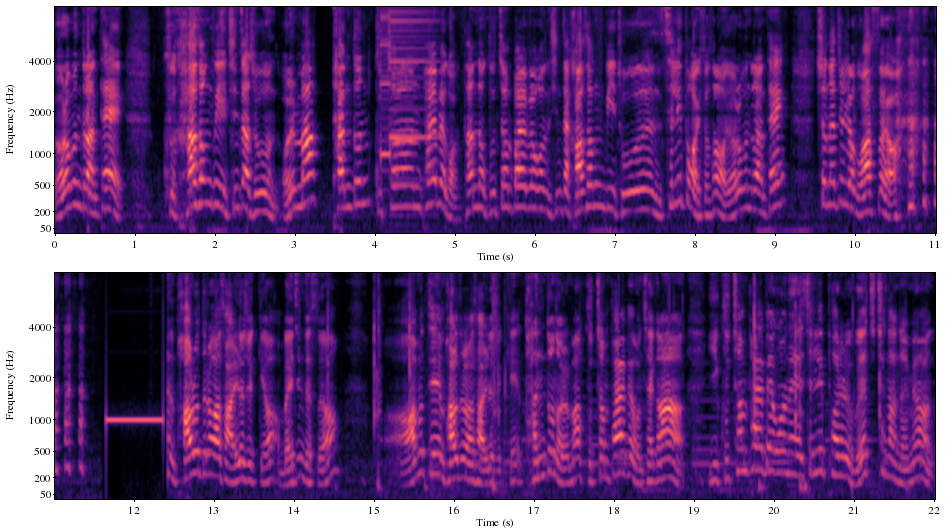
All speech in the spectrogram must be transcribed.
여러분들한테 그 가성비 진짜 좋은 얼마? 단돈 9,800원. 단돈 9,800원 진짜 가성비 좋은 슬리퍼가 있어서 여러분들한테 추천해 주려고 왔어요. 바로 들어가서 알려줄게요. 매진됐어요. 어, 아무튼 바로 들어가서 알려줄게. 단돈 얼마? 9,800원. 제가 이 9,800원의 슬리퍼를 왜 추천하냐면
